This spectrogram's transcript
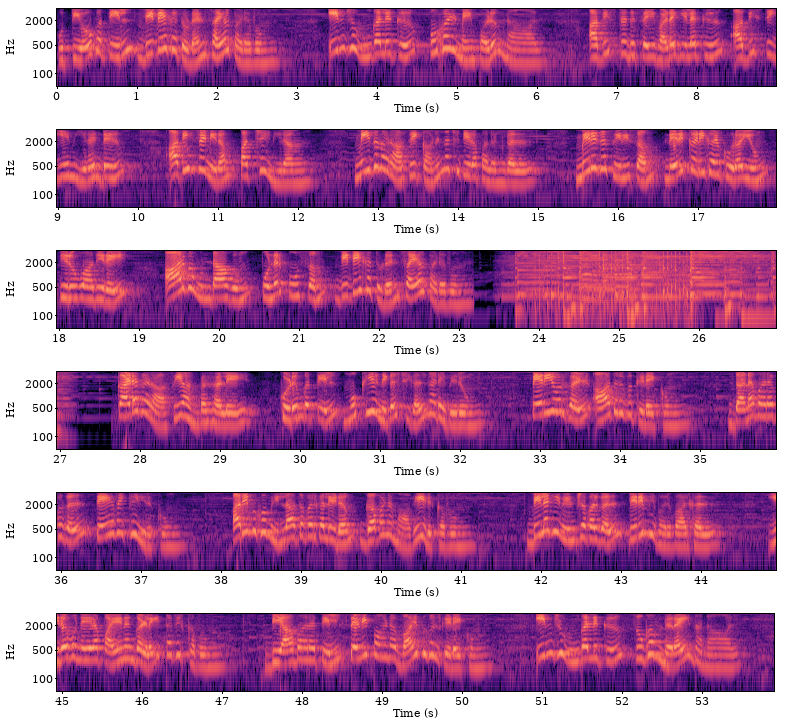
உத்தியோகத்தில் விவேகத்துடன் செயல்படவும். இன்று உங்களுக்கு புகழ் மேம்படும் நாள். அதிர்ஷ்ட திசை வடகிழக்கு அதிர்ஷ்ட எண் இரண்டு அதிர்ஷ்ட நிறம் பச்சை நிறம். மிதுன ராசிக்கான நட்சத்திர பலன்கள். மிருக சிரிசம் நெருக்கடிகள் குறையும் திருவாதிரை ஆர்வம் உண்டாகும் புனர்பூசம் விவேகத்துடன் செயல்படவும். கடகராசி அன்பர்களே குடும்பத்தில் முக்கிய நிகழ்ச்சிகள் நடைபெறும். பெரியோர்கள் ஆதரவு கிடைக்கும். தனவரவுகள் தேவைக்கு இருக்கும். அறிமுகம் இல்லாதவர்களிடம் கவனமாக இருக்கவும். விலகி நின்றவர்கள் விரும்பி வருவார்கள். இரவு நேர பயணங்களை தவிர்க்கவும். வியாபாரத்தில் செழிப்பான வாய்ப்புகள் கிடைக்கும். இன்று உங்களுக்கு சுகம் நிறைந்த நாள்.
